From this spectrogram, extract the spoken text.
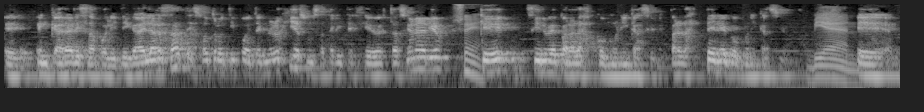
eh, encarar esa política. El ARSAT es otro tipo de tecnología, es un satélite geoestacionario Sí. que sirve para las comunicaciones, para las telecomunicaciones. Bien. Eh,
